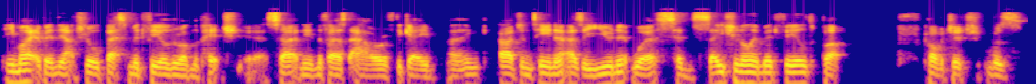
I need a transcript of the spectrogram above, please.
he might have been the actual best midfielder on the pitch, uh, certainly in the first hour of the game. I think Argentina as a unit were sensational in midfield, but Kovacic was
